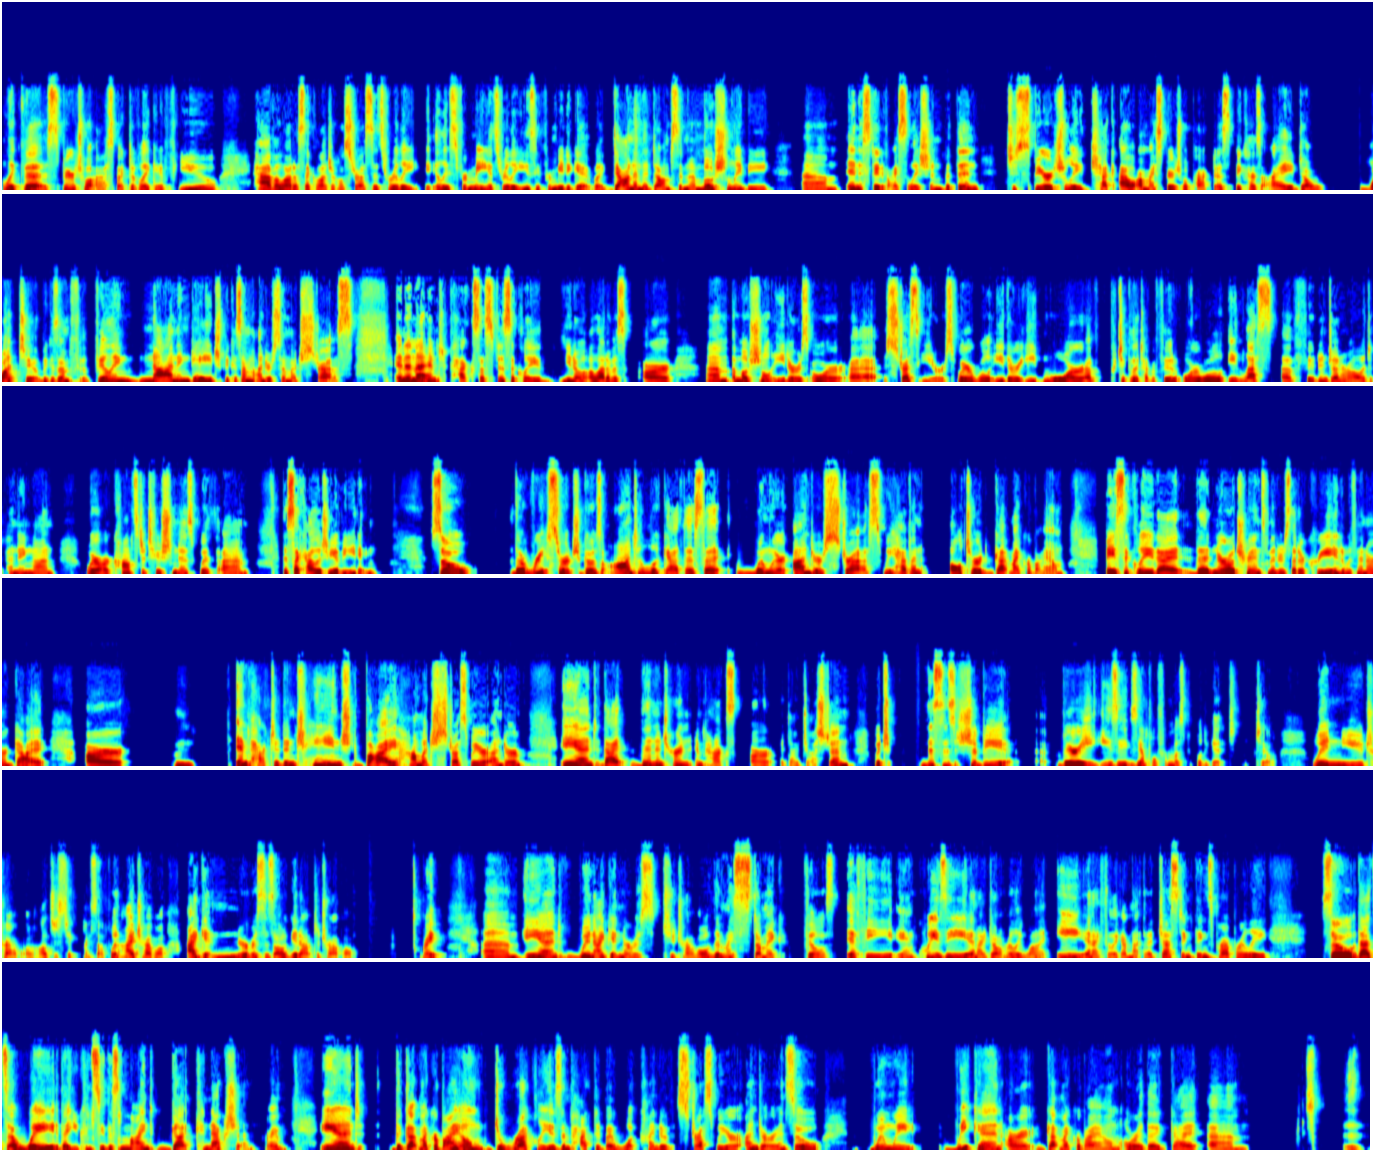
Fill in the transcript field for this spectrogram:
like the spiritual aspect of like if you have a lot of psychological stress it's really at least for me it's really easy for me to get like down in the dumps and emotionally be um, in a state of isolation but then to spiritually check out on my spiritual practice because i don't want to because i'm f- feeling non-engaged because i'm under so much stress and then that impacts us physically you know a lot of us are um, emotional eaters or uh, stress eaters, where we'll either eat more of particular type of food or we'll eat less of food in general, depending on where our constitution is with um, the psychology of eating. So the research goes on to look at this that when we're under stress, we have an altered gut microbiome. Basically, that the neurotransmitters that are created within our gut are mm, impacted and changed by how much stress we are under. And that then in turn impacts our digestion, which this is should be a very easy example for most people to get to. When you travel, I'll just take myself. When I travel, I get nervous as all get out to travel, right? Um, and when I get nervous to travel, then my stomach feels iffy and queasy and I don't really want to eat and I feel like I'm not digesting things properly. So that's a way that you can see this mind gut connection, right? And the gut microbiome directly is impacted by what kind of stress we are under. And so when we weaken our gut microbiome or the gut um,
